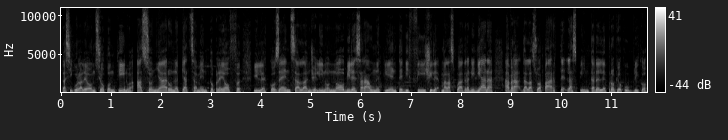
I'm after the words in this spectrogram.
La Sicula Leonzio continua a sognare un piazzamento playoff. Il Cosenza all'Angelino Nobile sarà un cliente difficile, ma la squadra di Diana avrà dalla sua parte la spinta del proprio pubblico.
